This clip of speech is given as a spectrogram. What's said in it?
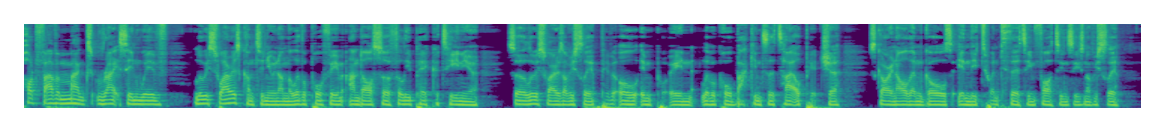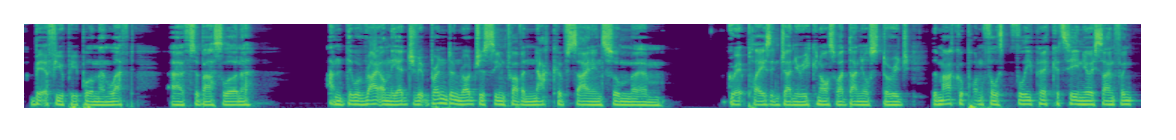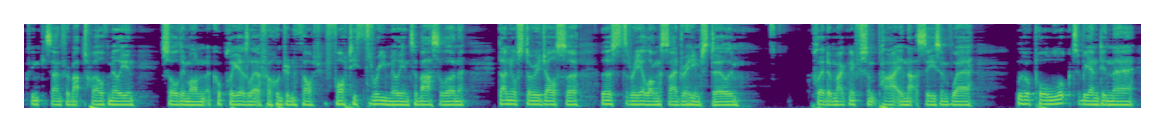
Podfather Mags writes in with Luis Suarez continuing on the Liverpool theme and also Philippe Coutinho. So Luis Suarez obviously a pivotal input in Liverpool back into the title picture, scoring all them goals in the 2013-14 season. Obviously, bit a few people and then left uh, to Barcelona. And they were right on the edge of it. Brendan Rodgers seemed to have a knack of signing some um, great players in January. You can also add Daniel Sturridge. The markup on Philippe Coutinho is signed for, I think he signed for about 12 million. Sold him on a couple of years later for 143 million to Barcelona. Daniel Sturridge also, those three alongside Raheem Sterling, played a magnificent part in that season where Liverpool looked to be ending their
